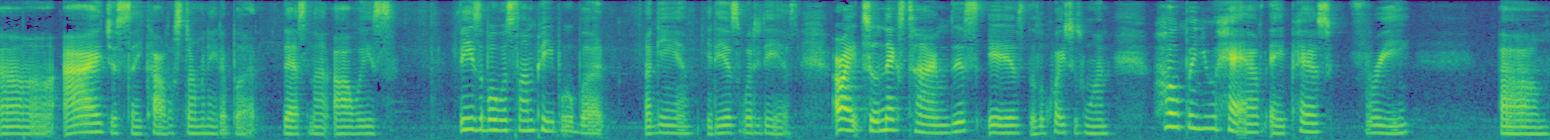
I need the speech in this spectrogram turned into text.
Uh, I just say call exterminator, but that's not always feasible with some people. But again, it is what it is. All right, till next time, this is the Loquacious One. Hoping you have a pest free, um,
